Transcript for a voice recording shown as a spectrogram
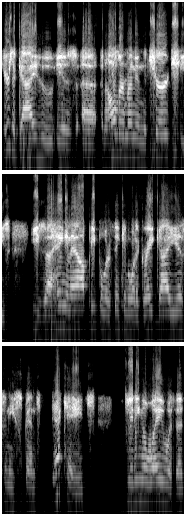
Here's a guy who is uh, an alderman in the church. He's he's uh, hanging out. People are thinking what a great guy he is, and he spends decades getting away with it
